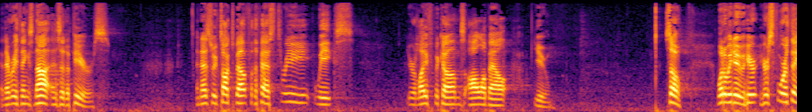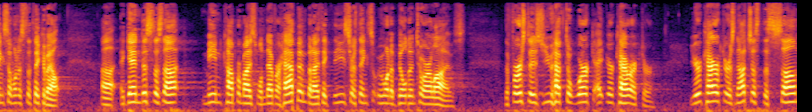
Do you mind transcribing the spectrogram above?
and everything's not as it appears. And as we've talked about for the past three weeks, your life becomes all about you. So, what do we do? Here, here's four things I want us to think about. Uh, again, this does not mean compromise will never happen, but I think these are things that we want to build into our lives. The first is you have to work at your character. Your character is not just the sum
